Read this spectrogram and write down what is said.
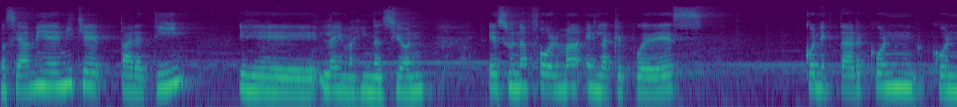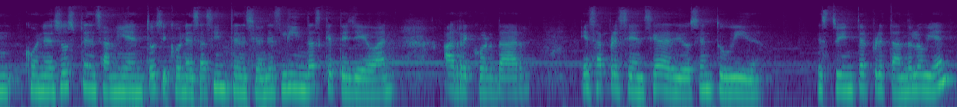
O sea, mi Emi, que para ti eh, la imaginación es una forma en la que puedes conectar con, con, esos pensamientos y con esas intenciones lindas que te llevan a recordar esa presencia de Dios en tu vida. ¿Estoy interpretándolo bien?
